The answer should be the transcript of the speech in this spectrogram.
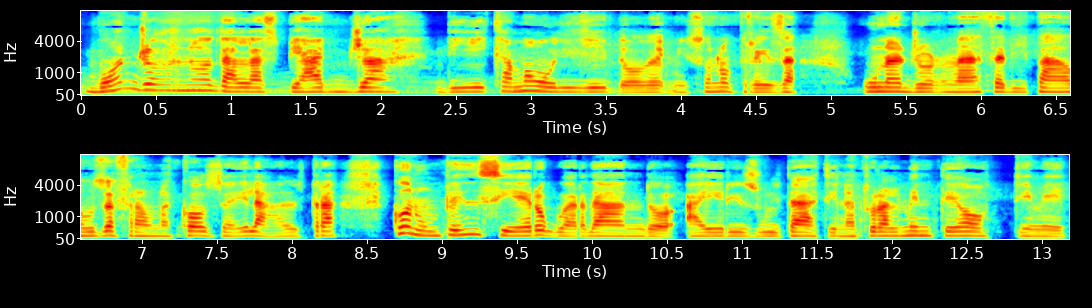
Buongiorno dalla spiaggia di Camogli dove mi sono presa una giornata di pausa fra una cosa e l'altra con un pensiero guardando ai risultati naturalmente ottimi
